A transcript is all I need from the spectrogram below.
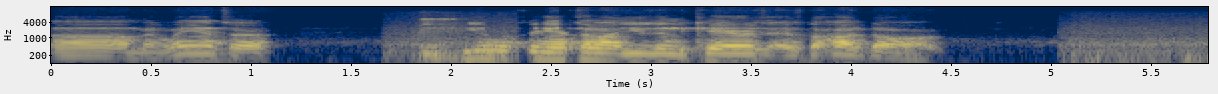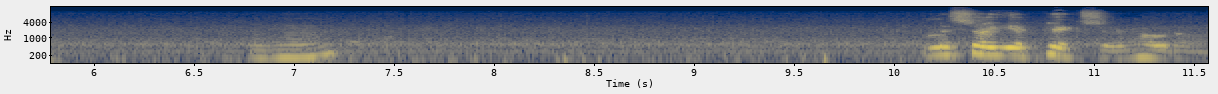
um Atlanta, he was saying something about using the carrots as the hot dog. Mm-hmm. Let me show you a picture. Hold on.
